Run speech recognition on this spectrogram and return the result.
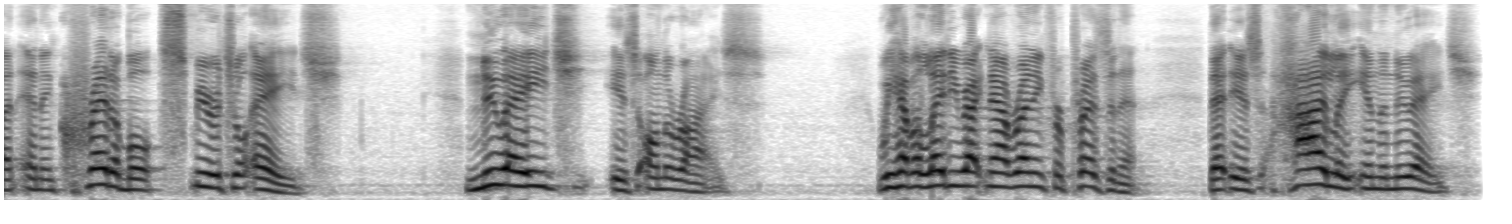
an, an incredible spiritual age. New age is on the rise. We have a lady right now running for president that is highly in the new age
